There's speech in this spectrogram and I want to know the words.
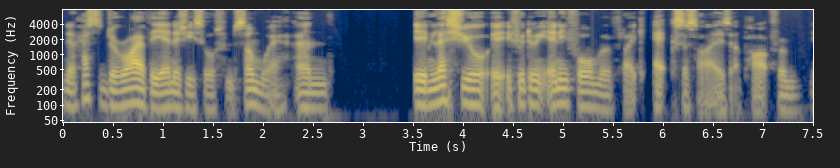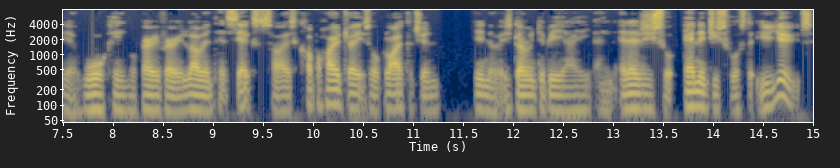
you know, it has to derive the energy source from somewhere. And unless you're if you're doing any form of like exercise apart from you know walking or very very low intensity exercise carbohydrates or glycogen you know is going to be a an energy energy source that you use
